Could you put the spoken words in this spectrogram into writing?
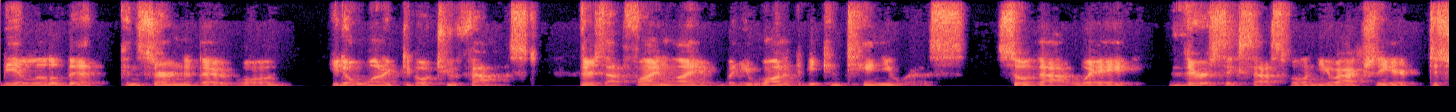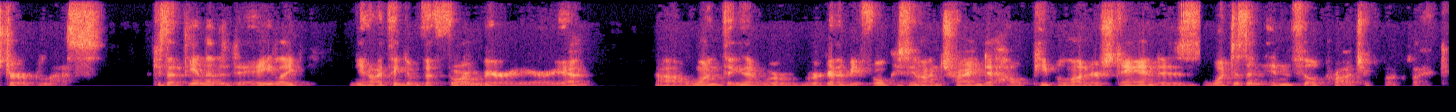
be a little bit concerned about, well, you don't want it to go too fast. There's that fine line, but you want it to be continuous. So that way they're successful and you actually are disturbed less. Because at the end of the day, like, you know, I think of the Thornbury area. Uh, one thing that we're, we're going to be focusing on trying to help people understand is what does an infill project look like?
